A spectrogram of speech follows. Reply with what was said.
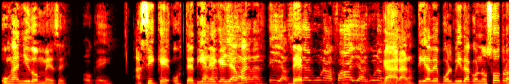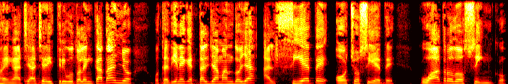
un año y dos meses. Ok. Así que usted tiene que llamar Garantía. Si de hay alguna falla, alguna cosita. garantía de por vida con nosotros en HH Distributor en Cataño. Usted tiene que estar llamando ya al 787 425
